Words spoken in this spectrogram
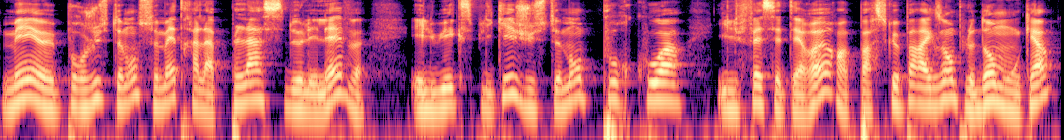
mais euh, pour justement se mettre à la place de l'élève et lui expliquer justement pourquoi il fait cette erreur. Parce que par exemple, dans mon cas,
